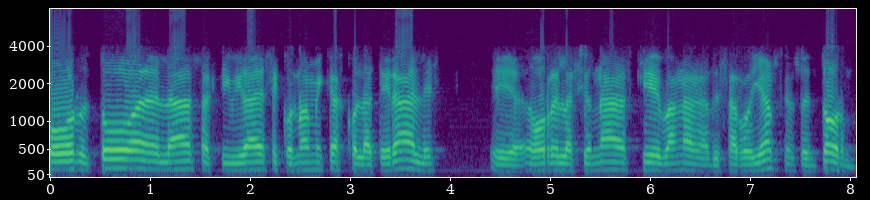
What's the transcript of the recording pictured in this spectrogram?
por todas las actividades económicas colaterales eh, o relacionadas que van a desarrollarse en su entorno.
